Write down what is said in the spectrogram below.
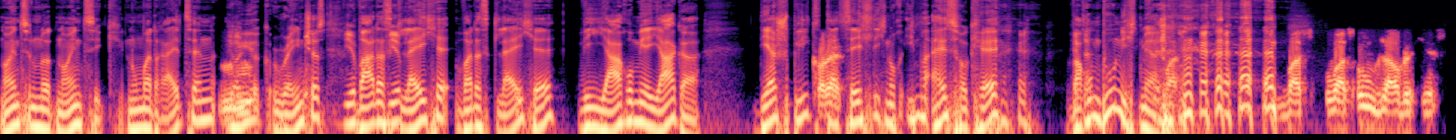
1990, Nummer 13, Mhm. New York Rangers, Wir- war, das wir- gleiche, war das gleiche wie Jaromir Jager. Der spielt Korrekt. tatsächlich noch immer Eishockey. Warum du nicht mehr? was, was unglaublich ist.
